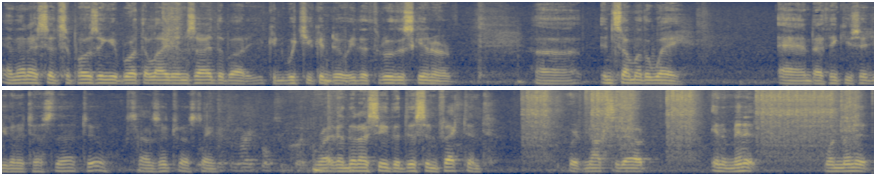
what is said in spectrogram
And then I said, supposing you brought the light inside the body, you can, which you can do either through the skin or uh, in some other way. And I think you said you're going to test that too. Sounds interesting. Right, and then I see the disinfectant, where it knocks it out in a minute, one minute.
